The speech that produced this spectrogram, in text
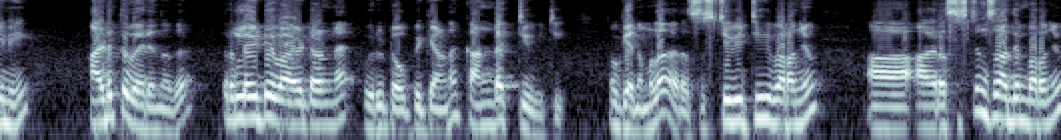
ഇനി അടുത്ത് വരുന്നത് റിലേറ്റീവ് ആയിട്ട് തന്നെ ഒരു ടോപ്പിക്കാണ് കണ്ടക്ടിവിറ്റി ഓക്കെ നമ്മൾ റെസിസ്റ്റിവിറ്റി പറഞ്ഞു റെസിസ്റ്റൻസ് ആദ്യം പറഞ്ഞു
